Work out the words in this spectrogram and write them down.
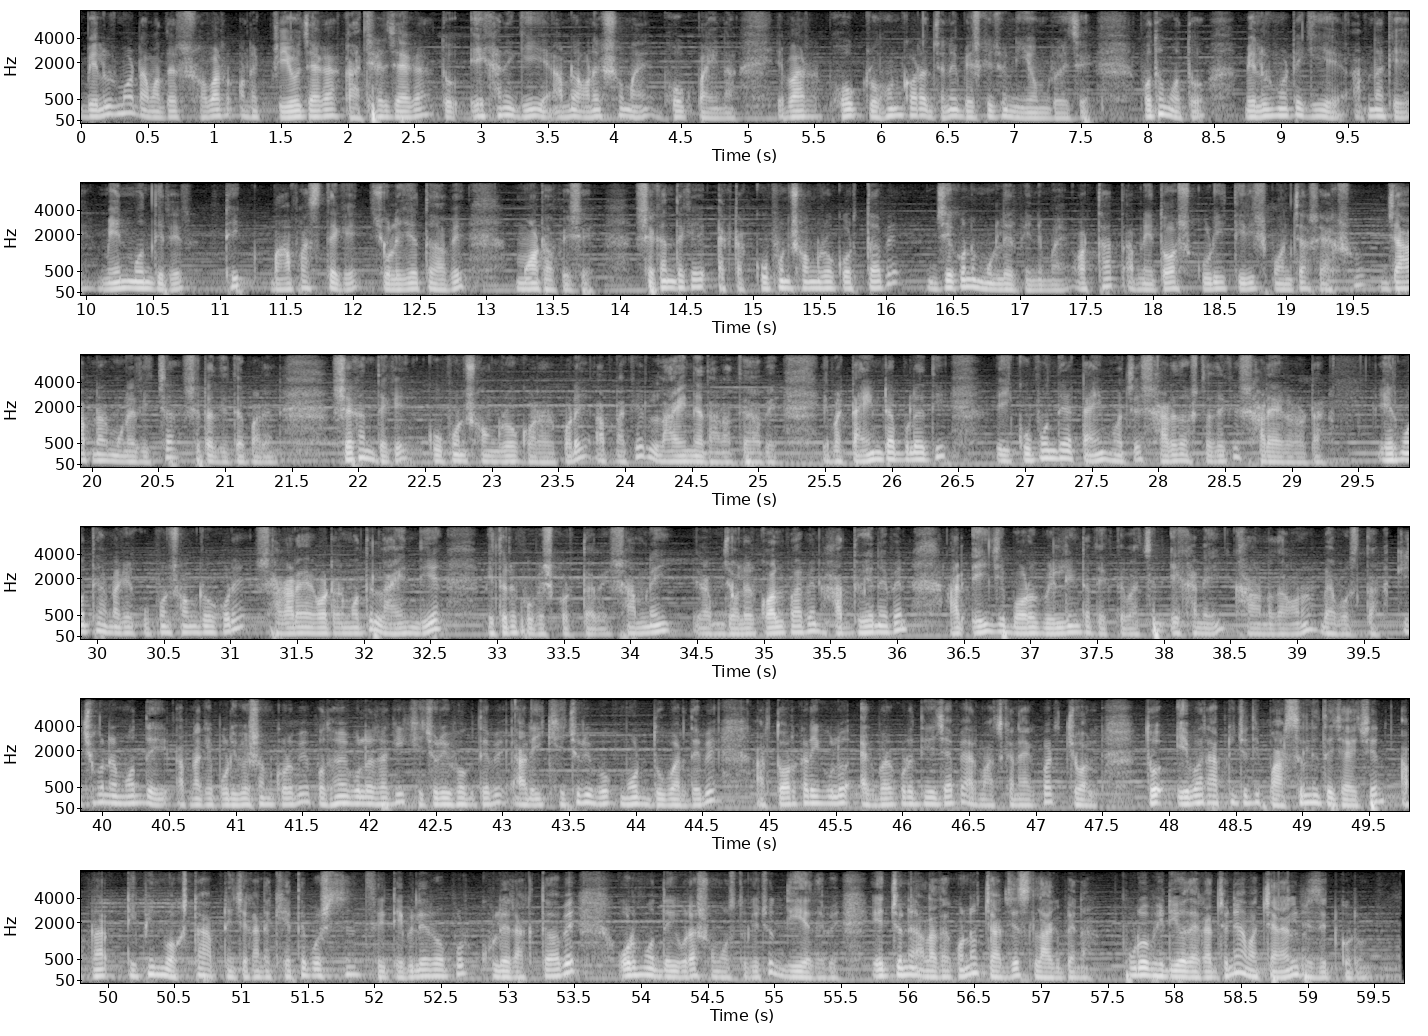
বেলুর মঠ আমাদের সবার অনেক প্রিয় জায়গা, কাছের জায়গা, তো এখানে গিয়ে আমরা অনেক সময় ভোগ পাই না। এবার ভোগ গ্রহণ করার জন্য বেশ কিছু নিয়ম রয়েছে। প্রথমত বেলুর মঠে গিয়ে আপনাকে মেন মন্দিরের ঠিক বাঁ পাশ থেকে চলে যেতে হবে মঠ অফিসে। সেখান থেকে একটা কুপন সংগ্রহ করতে হবে যে কোনো মূল্যের বিনিময়ে। অর্থাৎ আপনি দশ, কুড়ি, তিরিশ, পঞ্চাশ, একশো, যা আপনার মনের ইচ্ছা সেটা দিতে পারেন। সেখান থেকে কুপন সংগ্রহ করার পরে আপনাকে লাইনে দাঁড়াতে হবে। এবার টাইমটা বলে দিই। এই কুপন দেওয়ার টাইম হচ্ছে সাড়ে দশটা থেকে সাড়ে এগারোটা। এর মধ্যে আপনাকে কুপন সংগ্রহ করে সাড়ে এগারোটার মধ্যে লাইন দিয়ে ভিতরে প্রবেশ করতে হবে। সামনেই এরকম জলের কল পাবেন, হাত ধুয়ে নেবেন আর এই যে বড় বিল্ডিংটা দেখতে পাচ্ছেন, এখানেই খাওয়ানো দাওয়ানোর ব্যবস্থা। কিছুক্ষণের মধ্যেই আপনাকে পরিবেশন করবে। প্রথমে বলে রাখি, খিচুড়ি ভোগ দেবে আর এই খিচুড়ি ভোগ মোট দুবার দেবে আর তরকারিগুলো একবার করে দিয়ে যাবে আর মাঝখানে একবার জল। তো এবার আপনি যদি পার্সেল নিতে চাইছেন, আপনার টিফিন বক্সটা আপনি যেখানে খেতে বসেছেন সেই টেবিলের ওপর খুলে রাখতে হবে। ওর মধ্যেই ওরা সমস্ত কিছু দিয়ে দেবে। এর জন্য আলাদা কোনো চার্জেস লাগবে না। পুরো ভিডিও দেখার জন্য আমার চ্যানেল ভিজিট করুন।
